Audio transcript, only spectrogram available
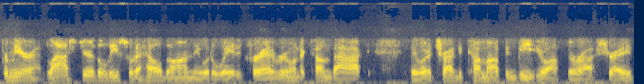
from your end. Last year, the Leafs would have held on. They would have waited for everyone to come back. They would have tried to come up and beat you off the rush, right?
